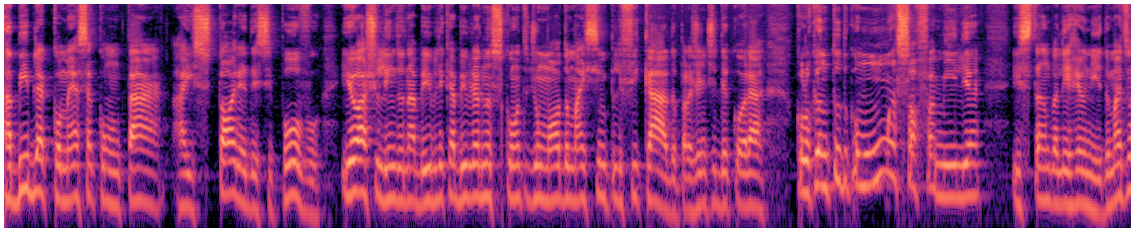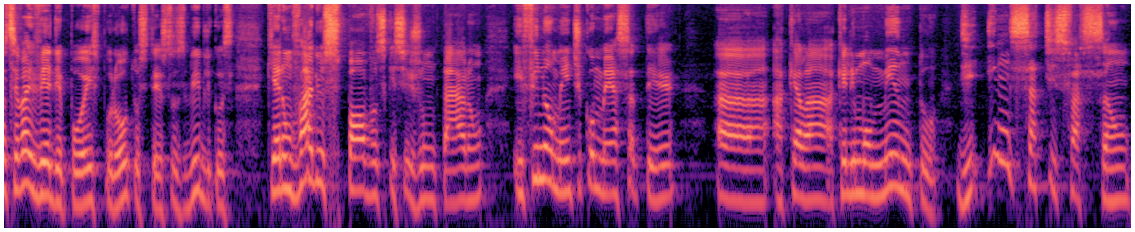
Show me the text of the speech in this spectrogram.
a Bíblia começa a contar a história desse povo, e eu acho lindo na Bíblia que a Bíblia nos conta de um modo mais simplificado, para a gente decorar, colocando tudo como uma só família estando ali reunido. Mas você vai ver depois, por outros textos bíblicos, que eram vários povos que se juntaram e finalmente começa a ter uh, aquela, aquele momento de insatisfação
